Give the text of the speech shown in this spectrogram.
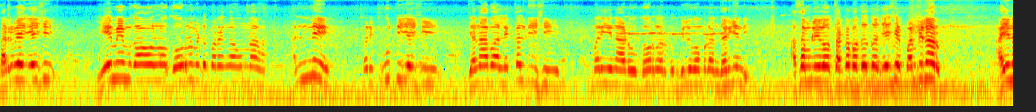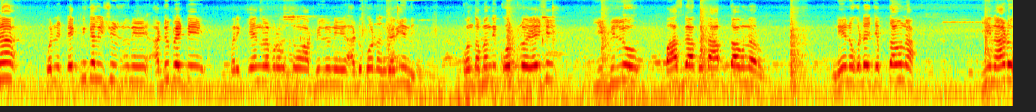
సర్వే చేసి ఏమేమి కావాలనో గవర్నమెంట్ పరంగా ఉన్న అన్నీ మరి పూర్తి చేసి జనాభా లెక్కలు తీసి మరి ఈనాడు గవర్నర్కు బిల్లు పంపడం జరిగింది. అసెంబ్లీలో చట్టబద్ధత చేసే పంపినారు. అయినా కొన్ని టెక్నికల్ ఇష్యూస్ని అడ్డుపెట్టి మరి కేంద్ర ప్రభుత్వం ఆ బిల్లుని అడ్డుకోవడం జరిగింది. కొంతమంది కోర్టులో వేసి ఈ బిల్లు పాస్ కాకుండా ఆపుతా ఉన్నారు. నేను ఒకటే చెప్తా ఉన్నా. ఈనాడు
